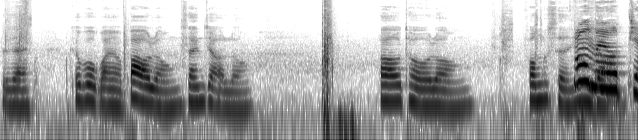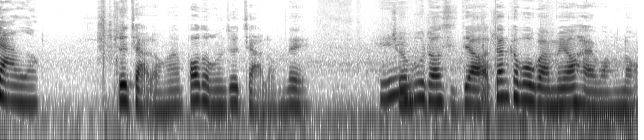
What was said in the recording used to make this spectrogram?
对不对？科博馆有暴龙、三角龙、包头龙、风神翼龙。没有甲龙？就甲龙啊，包头龙就甲龙类。全部都死掉了，但科博馆没有海王龙，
